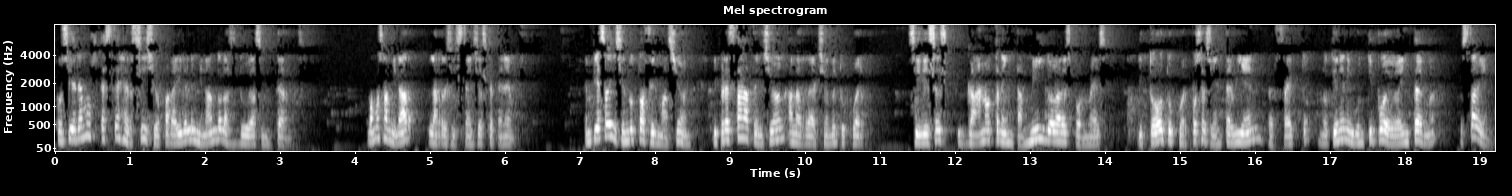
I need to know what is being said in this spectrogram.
Consideremos este ejercicio para ir eliminando las dudas internas. Vamos a mirar las resistencias que tenemos. Empieza diciendo tu afirmación y presta atención a la reacción de tu cuerpo. Si dices gano 30 mil dólares por mes y todo tu cuerpo se siente bien, perfecto, no tiene ningún tipo de duda interna, está bien.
